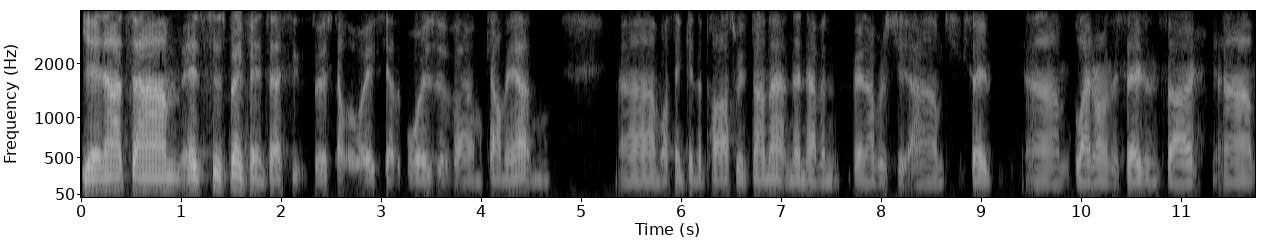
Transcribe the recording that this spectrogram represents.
Yeah, no, it's um, it's just been fantastic the first couple of weeks. How the boys have um, come out, and um, I think in the past we've done that, and then haven't been able to um, succeed um, later on in the season. So um,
